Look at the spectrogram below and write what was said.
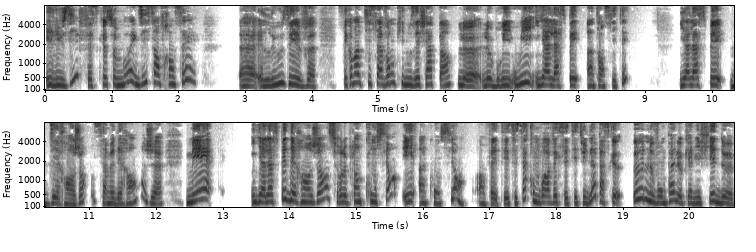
élusif. Est-ce que ce mot existe en français? Euh, elusive. C'est comme un petit savon qui nous échappe, hein, le, le bruit. Oui, il y a l'aspect intensité. Il y a l'aspect dérangeant, ça me dérange, mais il y a l'aspect dérangeant sur le plan conscient et inconscient en fait. Et c'est ça qu'on voit avec cette étude là parce que eux ne vont pas le qualifier de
